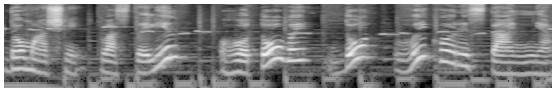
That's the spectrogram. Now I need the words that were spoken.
Домашній пластилін готовий до використання.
